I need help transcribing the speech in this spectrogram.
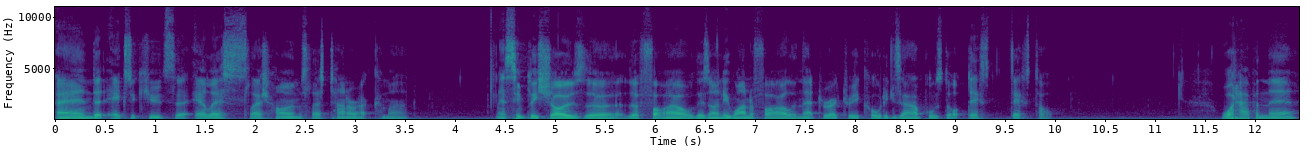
And that executes the ls slash home slash Tanarak command. It simply shows the, the file. There's only one file in that directory called examples.desktop. What happened there?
